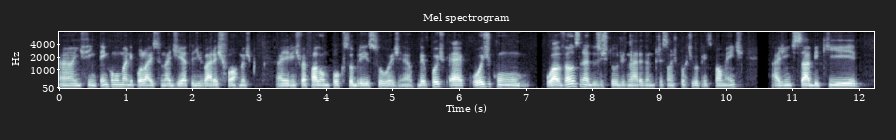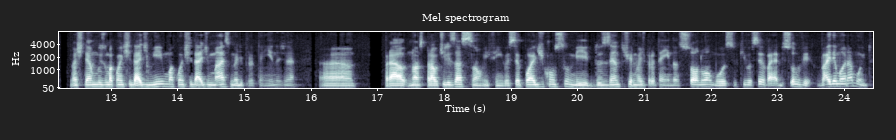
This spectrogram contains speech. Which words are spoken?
Uh, enfim, tem como manipular isso na dieta de várias formas. Aí a gente vai falar um pouco sobre isso hoje, né? Depois, é, hoje com o avanço né, dos estudos na área da nutrição esportiva, principalmente, a gente sabe que nós temos uma quantidade mínima, uma quantidade máxima de proteínas, né? Uh, para utilização. Enfim, você pode consumir 200 gramas de proteína só no almoço que você vai absorver. Vai demorar muito,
